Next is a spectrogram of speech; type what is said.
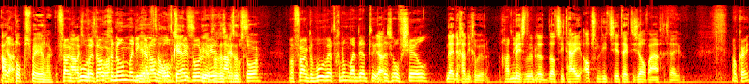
Oud Ja. topspeler. Frank de Boer werd ook genoemd, maar die, Die kan ook ontkend. worden Die weer. heeft Pastoor? Maar Frank de Boer werd genoemd, maar dat, Ja. dat is officieel. Nee, dat gaat niet gebeuren. Gaat niet Tenminste, gebeuren. Dat, dat ziet hij absoluut niet zitten, heeft hij zelf aangegeven. Oké,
